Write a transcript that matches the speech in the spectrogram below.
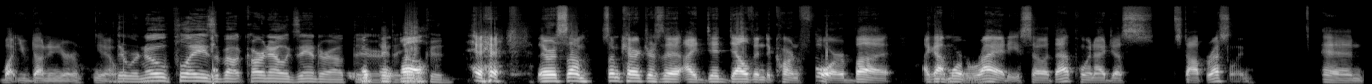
what you've done in your you know. There were no plays about Kharn Alexander out there that Well, you could. there are some some characters that I did delve into Kharn for, but I got more variety. So at that point, I just stopped wrestling and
